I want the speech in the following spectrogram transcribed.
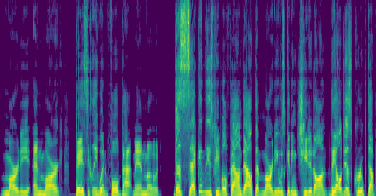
Marty, and Mark basically went full Batman mode. The second these people found out that Marty was getting cheated on, they all just grouped up.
